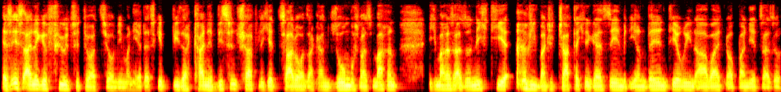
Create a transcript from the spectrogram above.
es ist eine Gefühlssituation, die man hier hat. Es gibt, wie gesagt, keine wissenschaftliche Zahl, wo man sagen kann, so muss man es machen. Ich mache es also nicht hier, wie manche Charttechniker es sehen, mit ihren Wellentheorien arbeiten, ob man jetzt also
